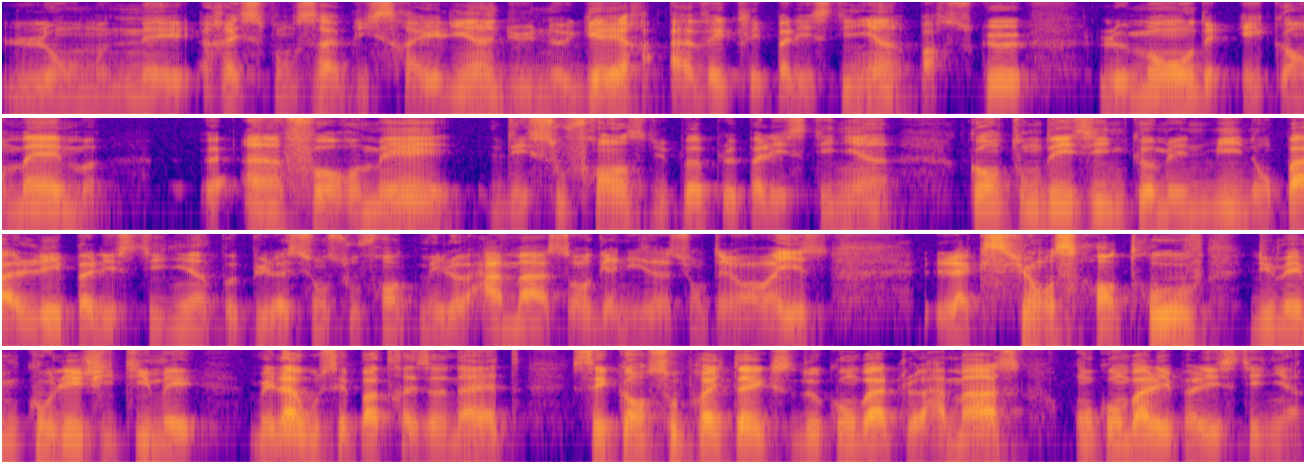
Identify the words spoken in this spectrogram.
l'on est responsable israélien d'une guerre avec les Palestiniens, parce que le monde est quand même euh, informé des souffrances du peuple palestinien. Quand on désigne comme ennemi non pas les Palestiniens, population souffrante, mais le Hamas, organisation terroriste, l'action s'en trouve du même coup légitimée. Mais là où c'est pas très honnête, c'est quand, sous prétexte de combattre le Hamas, on combat les Palestiniens.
